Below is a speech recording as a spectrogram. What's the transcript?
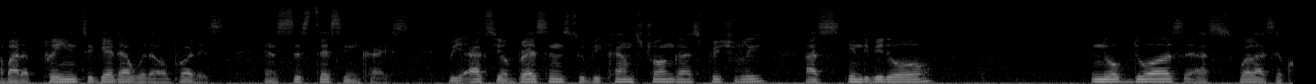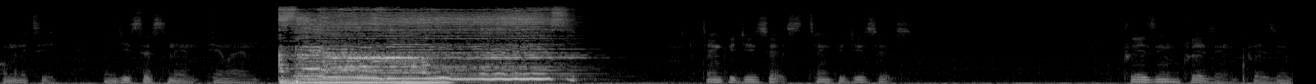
about praying together with our brothers and sisters in Christ. We ask your blessings to become stronger spiritually as individual individuals as well as a community. In Jesus' name, amen. Thank you, Jesus. Thank you, Jesus. Praising, praising, praise Him.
